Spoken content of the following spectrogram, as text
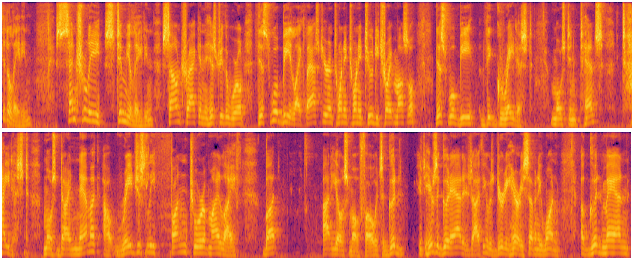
titillating, centrally stimulating soundtrack in the history of the world. This will be, like last year in 2022, Detroit Muscle, this will be the greatest, most intense, tightest, most dynamic, outrageously fun tour of my life. But adios, mofo. It's a good, it, here's a good adage. I think it was Dirty Harry 71. A good man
